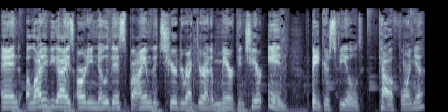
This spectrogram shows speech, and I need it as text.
And a lot of you guys already know this, but I am the cheer director at American Cheer in Bakersfield, California,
